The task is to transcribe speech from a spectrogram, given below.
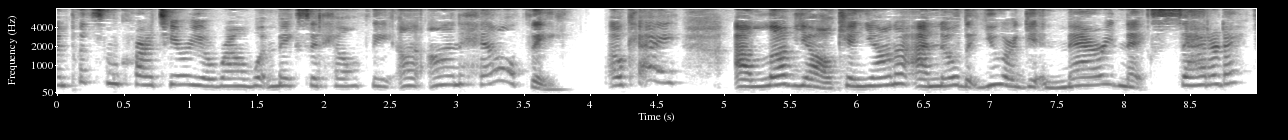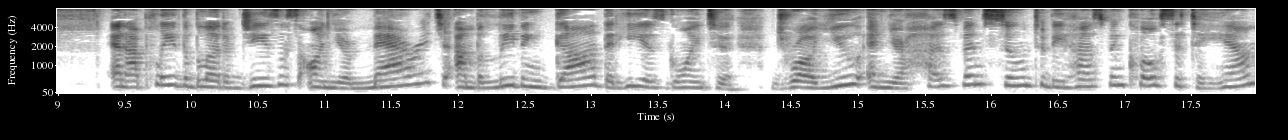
and put some criteria around what makes it healthy, uh, unhealthy. Okay. I love y'all. Kenyana, I know that you are getting married next Saturday. And I plead the blood of Jesus on your marriage. I'm believing God that He is going to draw you and your husband, soon to be husband, closer to Him,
